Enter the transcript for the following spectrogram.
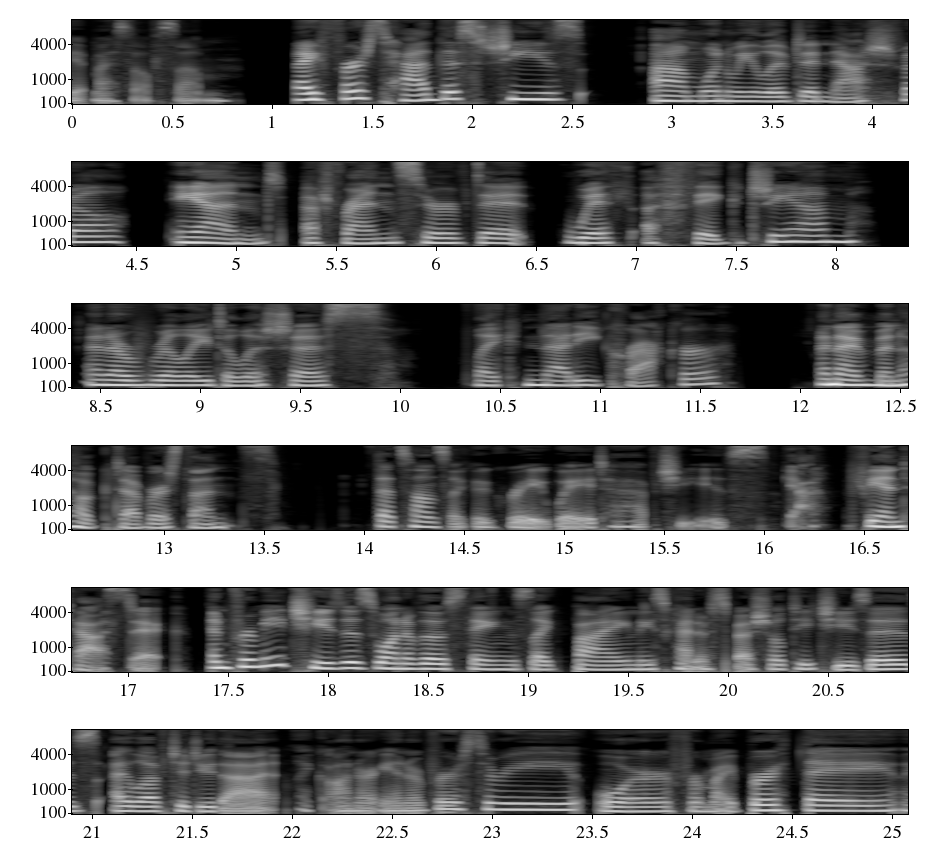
get myself some. I first had this cheese um, when we lived in Nashville, and a friend served it with a fig jam and a really delicious, like nutty cracker. And I've been hooked ever since. That sounds like a great way to have cheese. Yeah, fantastic. And for me, cheese is one of those things like buying these kind of specialty cheeses. I love to do that like on our anniversary or for my birthday,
